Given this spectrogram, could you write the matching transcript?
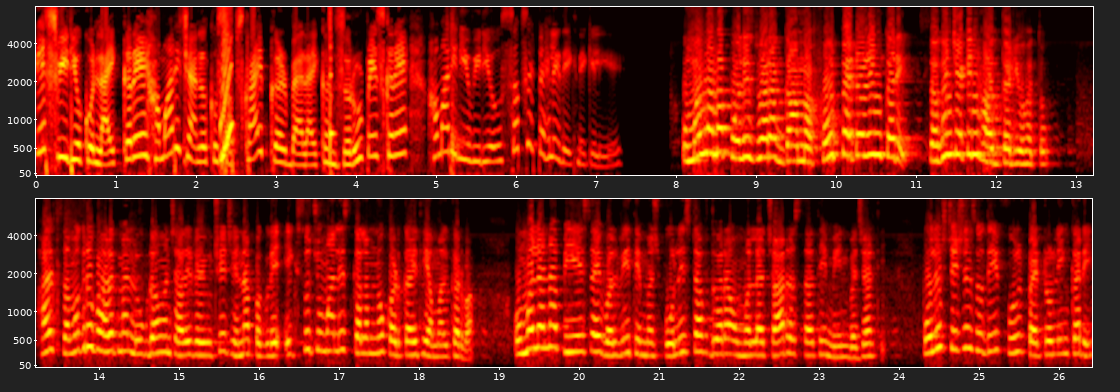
इस वीडियो को लाइक करें हमारे चैनल को सब्सक्राइब कर बेल आइकन जरूर प्रेस करें हमारी न्यू वीडियो सबसे पहले देखने के लिए ઉમરલામાં પોલીસ દ્વારા ગામમાં ફૂડ પેટ્રોલિંગ કરી સઘન ચેકિંગ હાથ ધર્યું હતું હાલ સમગ્ર ભારતમાં લોકડાઉન ચાલી રહ્યું છે જેના પગલે એકસો ચુમ્માલીસ કલમનો કડકાઈથી અમલ કરવા ઉમરલાના પીએસઆઈ વલવી તેમજ પોલીસ સ્ટાફ દ્વારા ઉમરલા ચાર રસ્તાથી મેઇન બજારથી પોલીસ સ્ટેશન સુધી ફૂલ પેટ્રોલિંગ કરી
